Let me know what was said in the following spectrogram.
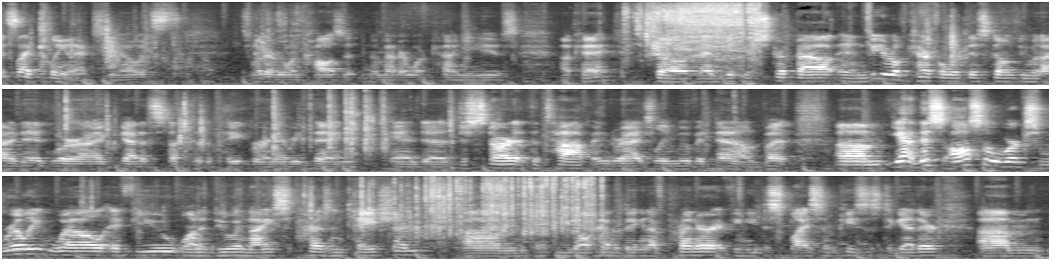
it's like Kleenex. You know it's it's what everyone calls it, no matter what kind you use. Okay, so then get your strip out and be real careful with this. Don't do what I did where I got it stuck to the paper and everything. And uh, just start at the top and gradually move it down. But um, yeah, this also works really well if you want to do a nice presentation. Um, if you don't have a big enough printer, if you need to splice some pieces together. Um,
